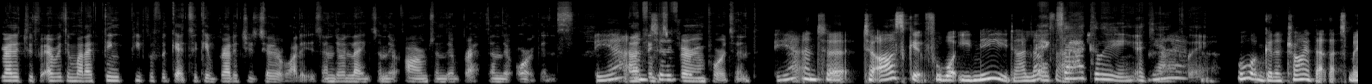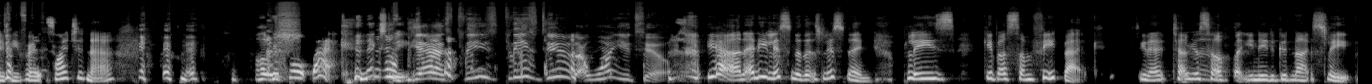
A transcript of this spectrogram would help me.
gratitude for everything, but I think people forget to give gratitude to their bodies and their legs and their arms and their breath and their organs. Yeah. And, and I think to, it's very important. Yeah, and to to ask it for what you need. I love exactly, that. Exactly. Exactly. Yeah. Oh, I'm going to try that. That's made me very excited now. I'll report back next week. yes, please, please do. I want you to. Yeah, and any listener that's listening, please give us some feedback you know tell mm-hmm. yourself that you need a good night's sleep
